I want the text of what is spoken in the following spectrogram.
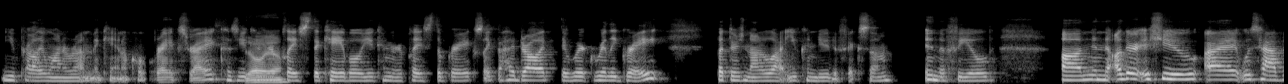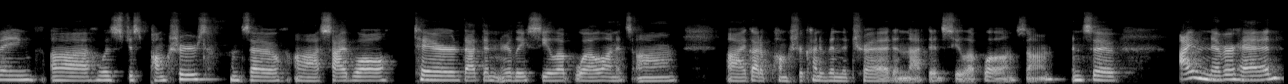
you probably want to run mechanical brakes right? Because you Oh, can yeah. replace the cable you can replace the brakes. Like the hydraulic they work really great but there's not a lot you can do to fix them in the field um, and the other issue I was having uh, was just punctures. And so uh, sidewall tear that didn't really seal up well on its own. Uh, I got a puncture kind of in the tread, and that did seal up well on own. And so I've never had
